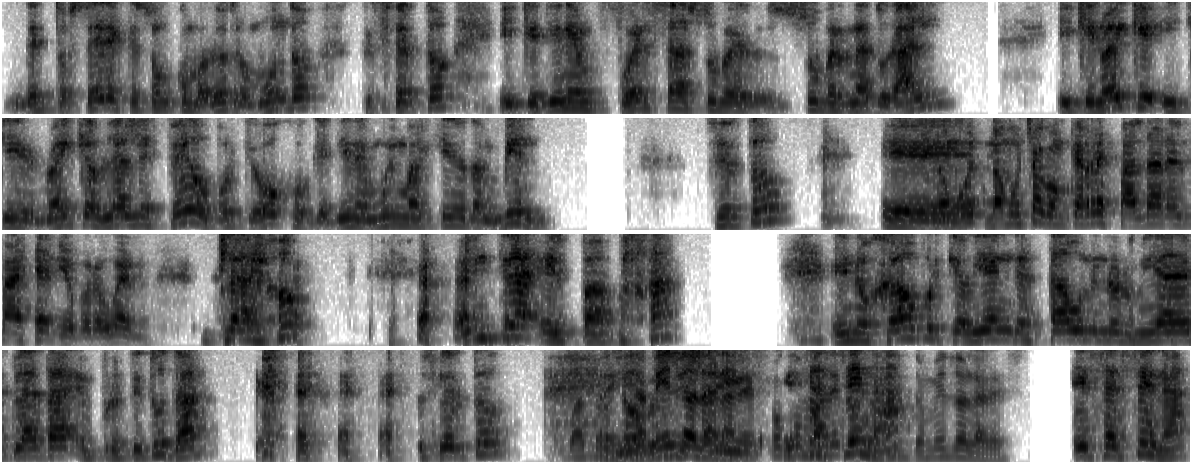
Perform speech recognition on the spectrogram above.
de estos seres que son como de otro mundo, ¿cierto? Y que tienen fuerza super, supernatural y que no hay que, y que no hay que hablarles feo, porque ojo, que tienen muy mal genio también, ¿cierto? Eh, No, mu- no mucho con qué respaldar el más genio, pero bueno. Claro. Entra el papá enojado porque habían gastado una enormidad de plata en prostituta, ¿cierto? 400 mil dólares. Poco Esa más escena- 400 mil dólares. Esa escena,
